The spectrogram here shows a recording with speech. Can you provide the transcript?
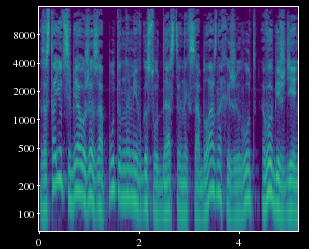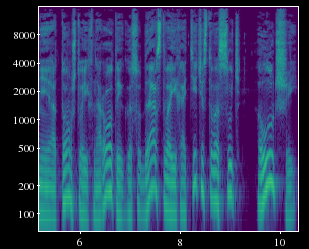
застают себя уже запутанными в государственных соблазнах и живут в убеждении о том, что их народ, их государство, их отечество – суть лучший,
